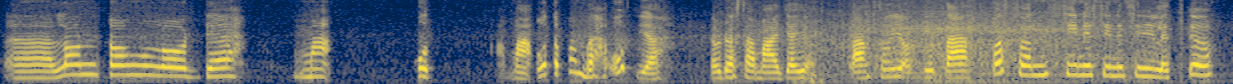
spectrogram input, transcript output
eh, lontong lodah maut. Maut apa mbah ut ya? Ya udah sama aja yuk. Langsung yuk kita pesen sini sini sini. Let's go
